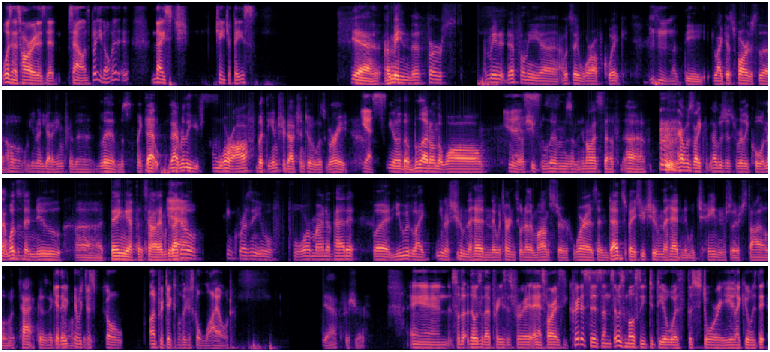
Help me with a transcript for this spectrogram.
wasn't as hard as it sounds, but you know, it, it- nice ch- change of pace. yeah i mean the first i mean it definitely uh i would say wore off quick. Hmm but the like as far as the oh you know you got to aim for the limbs like that that really wore off but the introduction to it was great. Yes. you know the blood on the wall you know shoot the limbs and, and all that stuff uh that was like that was just really cool. And that wasn't a new uh thing at the time because i know think resident evil 4 might have had it but you would like you know shoot them in the head and they would turn into another monster whereas in dead space you'd shoot them in the head and it would change their style of attack because they Yeah, they, they would just go unpredictable. They just go wild. yeah for sure and so th- those are the praises for it. And as far as the criticisms, it was mostly to deal with the story. Like it was, the,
